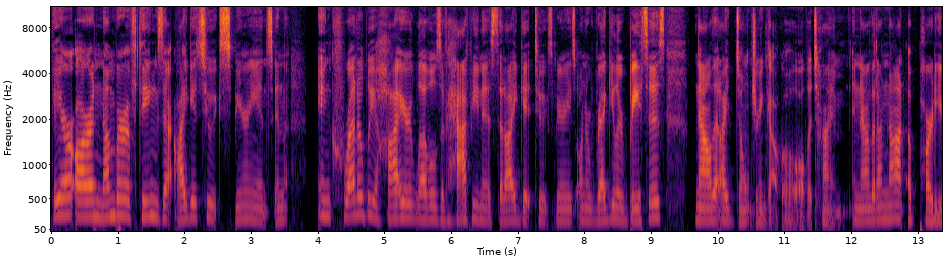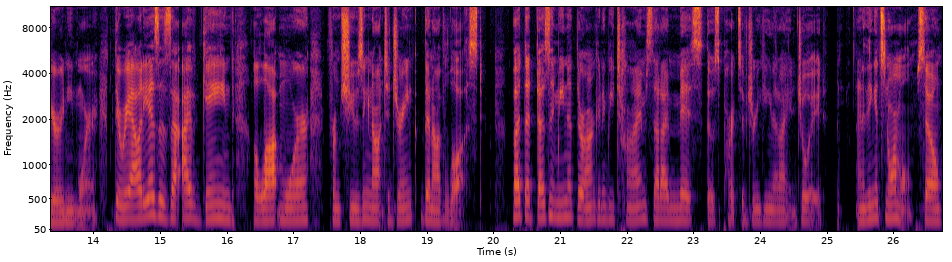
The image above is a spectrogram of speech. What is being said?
there are a number of things that I get to experience and incredibly higher levels of happiness that I get to experience on a regular basis now that I don't drink alcohol all the time and now that I'm not a partier anymore. The reality is is that I've gained a lot more from choosing not to drink than I've lost. But that doesn't mean that there aren't going to be times that I miss those parts of drinking that I enjoyed. And I think it's normal. So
